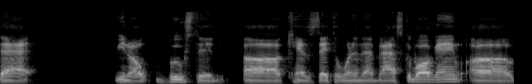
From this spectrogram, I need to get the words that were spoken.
that you know boosted uh Kansas State to winning that basketball game uh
